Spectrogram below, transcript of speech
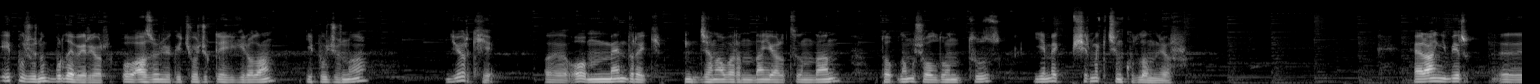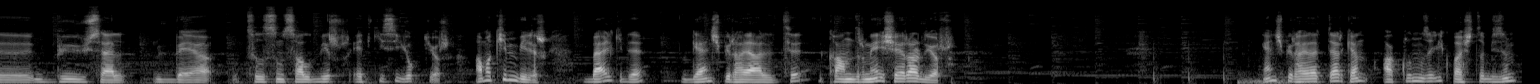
İpucunu burada veriyor. O az önceki çocukla ilgili olan ipucunu. Diyor ki e, o Mandrake canavarından yaratığından toplamış olduğun tuz yemek pişirmek için kullanılıyor. Herhangi bir e, büyüsel veya tılsımsal bir etkisi yok diyor. Ama kim bilir belki de genç bir hayaleti kandırmaya işe yarar diyor. Genç bir hayalet derken aklımıza ilk başta bizim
